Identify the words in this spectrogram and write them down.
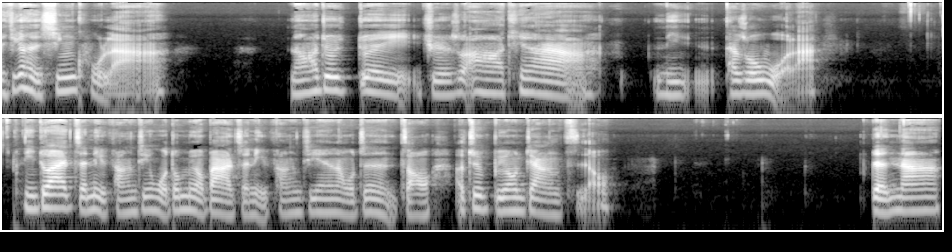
已经很辛苦啦，然后他就对觉得说啊，天啊，你他说我啦，你都在整理房间，我都没有办法整理房间啊，我真的很糟啊，就不用这样子哦，人呐。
